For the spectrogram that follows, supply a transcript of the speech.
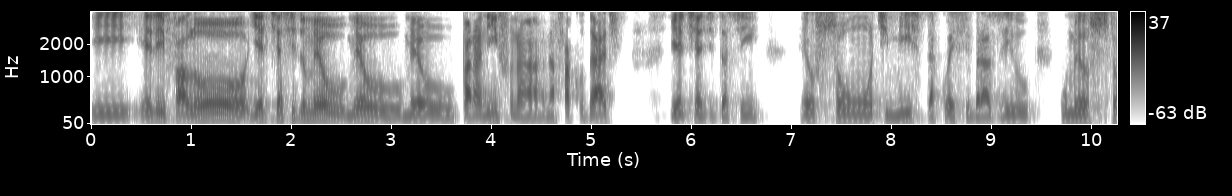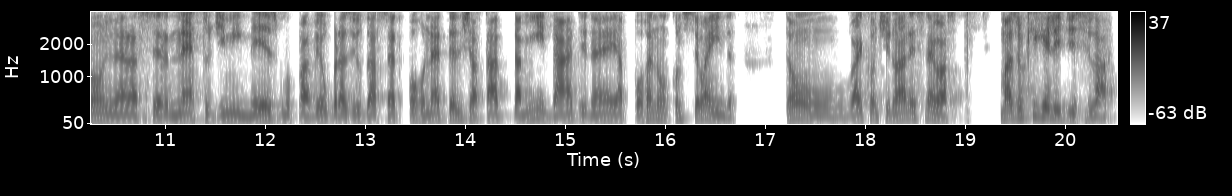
E ele falou, e ele tinha sido meu meu meu paraninfo na, na faculdade, e ele tinha dito assim: eu sou um otimista com esse Brasil. O meu sonho era ser neto de mim mesmo para ver o Brasil dar certo. Porra, o neto dele já está da minha idade, né? E a porra não aconteceu ainda. Então, vai continuar nesse negócio. Mas o que, que ele disse lá?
